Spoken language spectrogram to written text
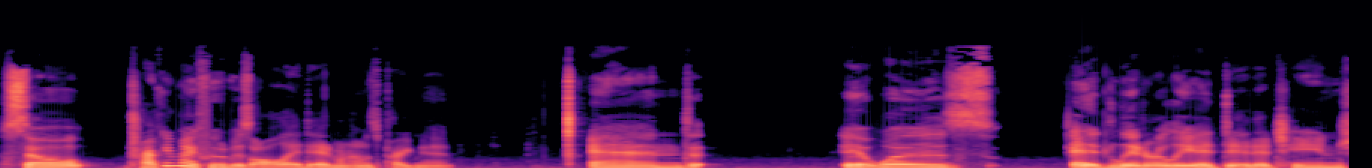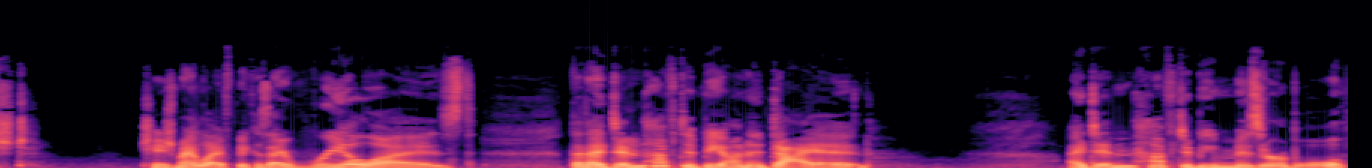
So tracking my food was all I did when I was pregnant. And it was it literally it did it changed changed my life because I realized that I didn't have to be on a diet. I didn't have to be miserable.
